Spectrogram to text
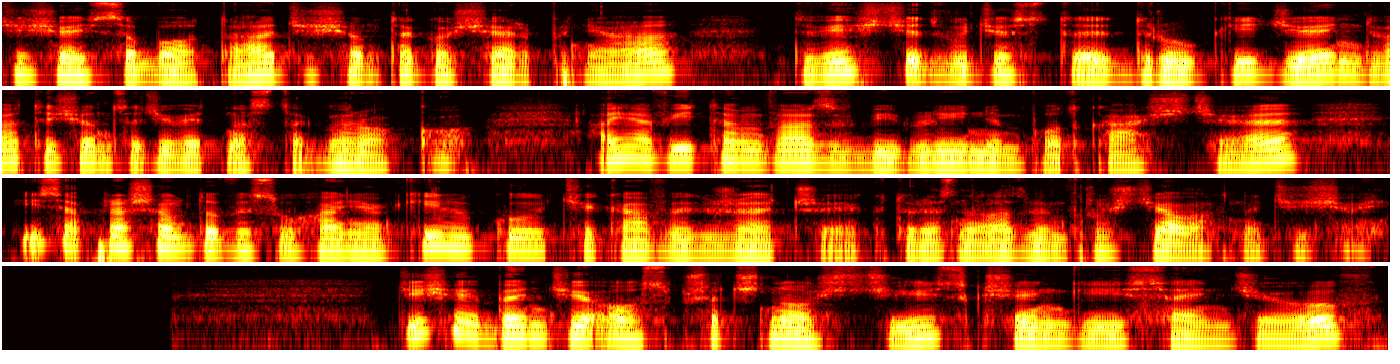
Dzisiaj sobota, 10 sierpnia, 222 dzień 2019 roku, a ja witam Was w biblijnym podcaście i zapraszam do wysłuchania kilku ciekawych rzeczy, które znalazłem w rozdziałach na dzisiaj. Dzisiaj będzie o sprzeczności z Księgi Sędziów,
